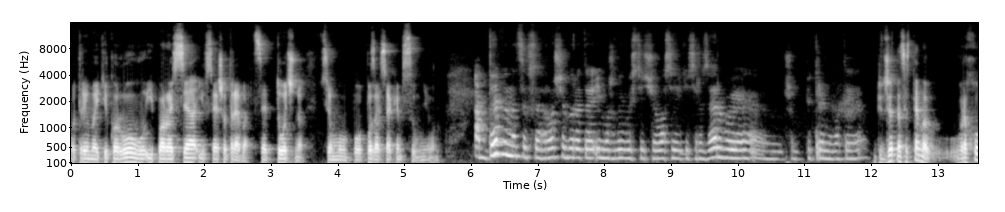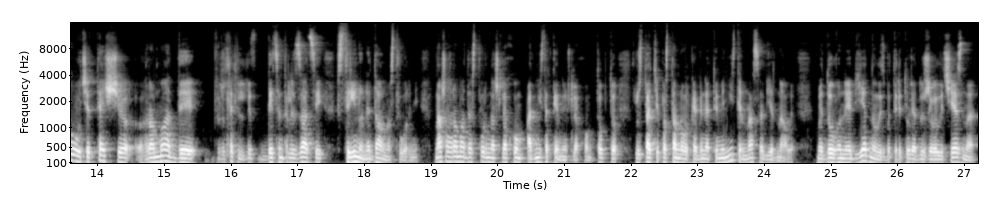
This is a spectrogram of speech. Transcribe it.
отримають і корову, і порося, і все, що треба. Це точно в цьому по- поза всяким сумнівом. А де ви на це все гроші берете і можливості? Чи у вас є якісь резерви, е, щоб підтримувати? Бюджетна система, враховуючи те, що громади в результаті децентралізації все рівно недавно створені. Наша громада створена шляхом адміністративним шляхом. Тобто, в результаті постанови Кабінету міністрів нас об'єднали. Ми довго не об'єднувались, бо територія дуже величезна.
